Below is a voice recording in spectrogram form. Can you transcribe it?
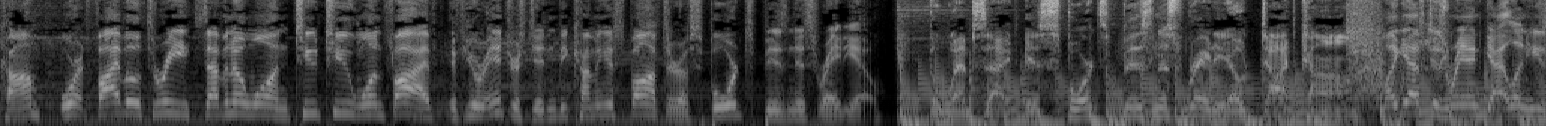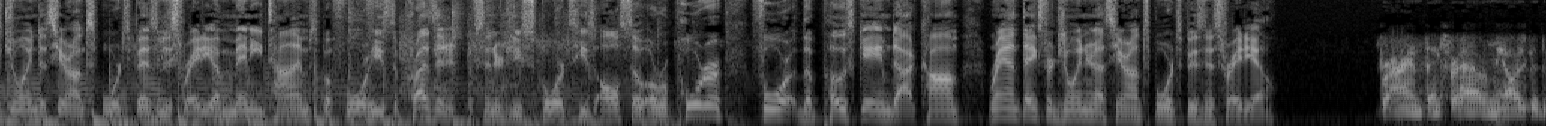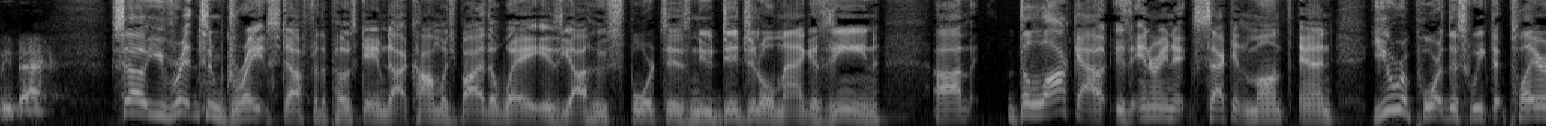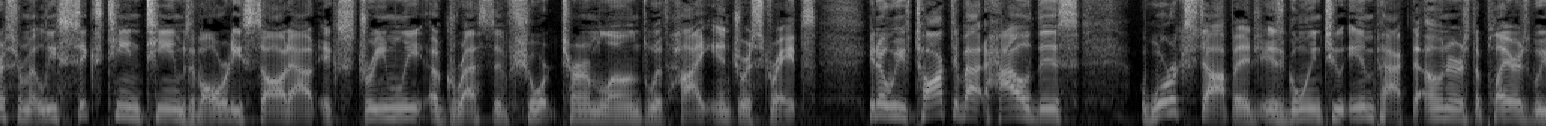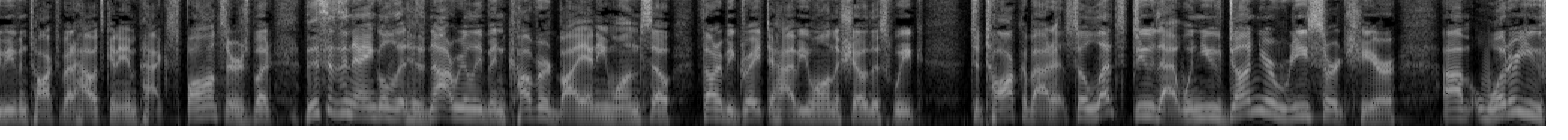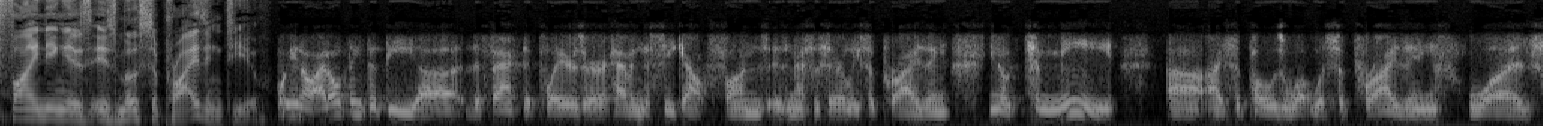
or at 503 701 2215 if you're interested in becoming a sponsor of Sports Business Radio. The website is sportsbusinessradio.com. My guest is Rand Getlin. He's joined us here on Sports Business Radio many times before. He's the president of Synergy Sports. He's also a reporter for thepostgame.com. Rand, thanks for joining us here on Sports Business Radio. Brian, thanks for having me. Always good to be back. So you've written some great stuff for thepostgame.com, which, by the way, is Yahoo Sports' new digital magazine. Um, the lockout is entering its second month, and you report this week that players from at least 16 teams have already sought out extremely aggressive short term loans with high interest rates. You know, we've talked about how this work stoppage is going to impact the owners, the players. We've even talked about how it's going to impact sponsors, but this is an angle that has not really been covered by anyone. So thought it'd be great to have you on the show this week to talk about it. So let's do that. When you've done your research here, um, what are you finding is, is most surprising to you? Well, you know, I don't think that the uh, the fact that players are having to seek out funds is necessarily surprising. You know, to me, uh, I suppose what was surprising was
